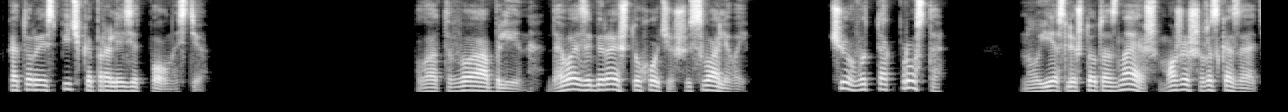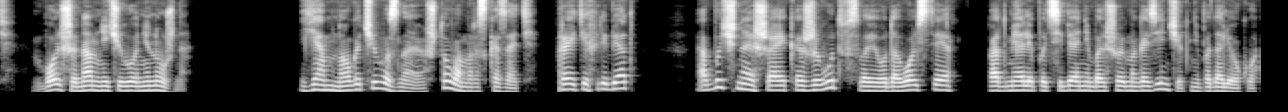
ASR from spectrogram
в которые спичка пролезет полностью. «Плотва, блин. Давай забирай, что хочешь, и сваливай». «Чё, вот так просто?» «Ну, если что-то знаешь, можешь рассказать. Больше нам ничего не нужно». «Я много чего знаю. Что вам рассказать? Про этих ребят?» Обычная шайка, живут в свое удовольствие, подмяли под себя небольшой магазинчик неподалеку.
